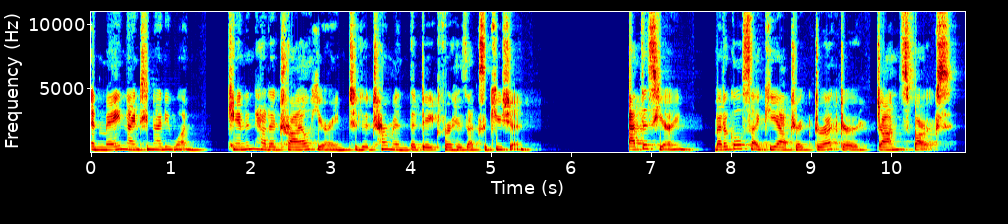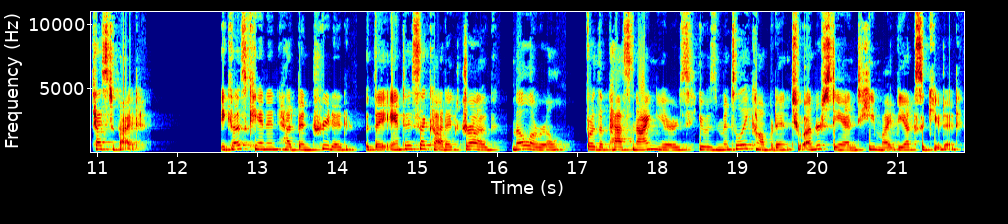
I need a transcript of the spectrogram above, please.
In May 1991, Cannon had a trial hearing to determine the date for his execution. At this hearing, medical psychiatric director John Sparks testified. Because Cannon had been treated with the antipsychotic drug Mellaril for the past nine years, he was mentally competent to understand he might be executed.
